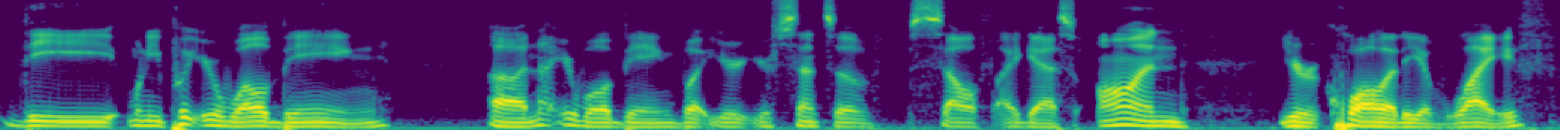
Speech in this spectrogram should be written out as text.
the when you put your well-being uh, not your well-being but your your sense of self i guess on your quality of life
